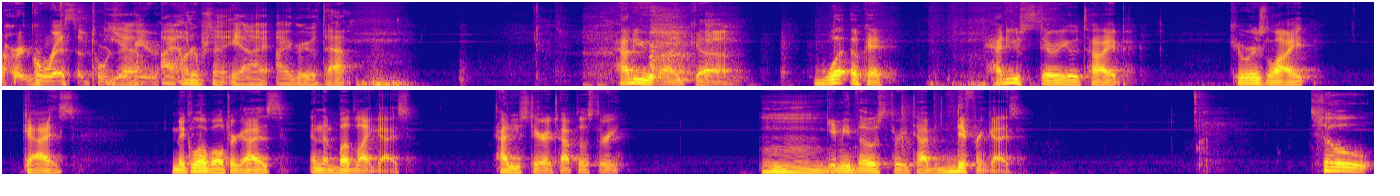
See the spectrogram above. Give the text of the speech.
are aggressive towards their beer. I hundred percent. Yeah, I, I agree with that. How do you like? uh What? Okay. How do you stereotype Coors Light guys, Michelob Ultra guys, and then Bud Light guys? How do you stereotype those three? Give me those three type of different guys. So,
